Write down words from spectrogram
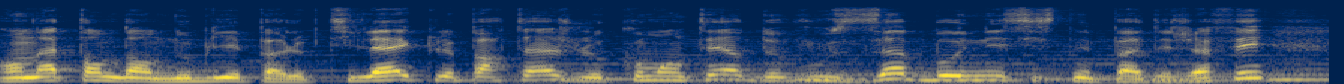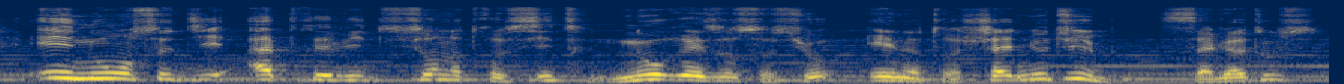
En attendant, n'oubliez pas le petit like, le partage, le commentaire, de vous abonner si ce n'est pas déjà fait. Et nous on se dit à très vite sur notre site, nos réseaux sociaux et notre chaîne YouTube. Salut à tous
